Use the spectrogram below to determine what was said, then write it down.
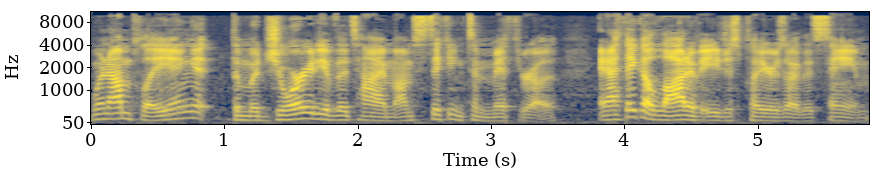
when I'm playing, the majority of the time I'm sticking to Mythra. and I think a lot of Aegis players are the same.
